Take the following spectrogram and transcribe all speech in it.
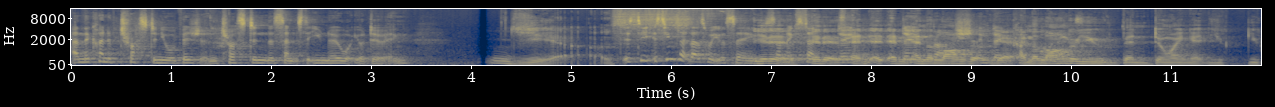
and the kind of trust in your vision trust in the sense that you know what you're doing yeah, it, seems like that's what you're saying. It to is. Extent, it is, and and, and the longer and yeah, and the longer you've been doing it, you you.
